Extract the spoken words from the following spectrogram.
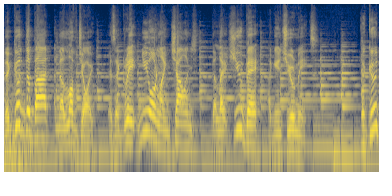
The Good, the Bad and the Lovejoy is a great new online challenge that lets you bet against your mates. The good,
